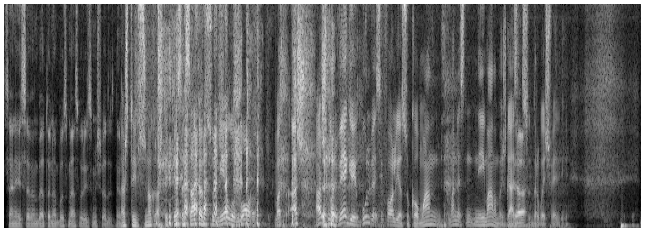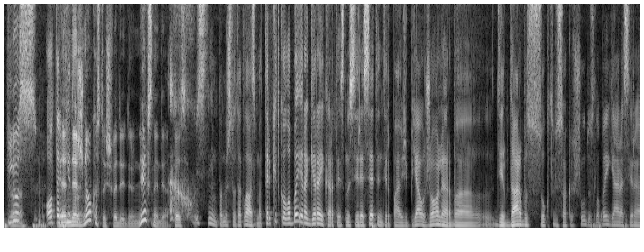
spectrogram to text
Seniai 7 beto nebus, mes varysim švedus. Ne? Aš taip, žinok, aš taip tiesą sakant, su mielu noru. Vat aš, aš Norvegijoje bulvės į foliją sukau, man, manęs neįmanoma išgazinti Ja. su darbai Švedijai. Plus, o tarp Ne, kitko... nežinau, kas tu švedijai. Niekas nedėjo. Kas? Sim, pamirštu tą klausimą. Tarp kitko, labai yra gerai kartais nusiresetinti ir, pavyzdžiui, pjauti žolę arba dirbti darbus, sukti visokius šūdus. Labai geras yra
